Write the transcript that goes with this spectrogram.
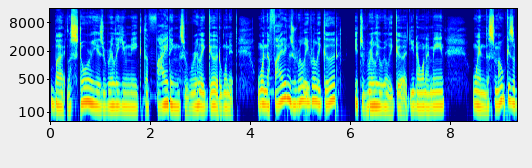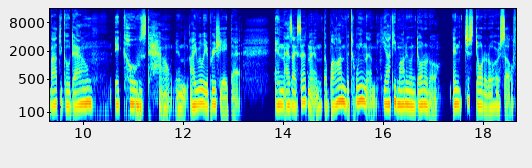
But the story is really unique. The fighting's really good. When it when the fighting's really, really good, it's really, really good. You know what I mean? When the smoke is about to go down, it goes down. And I really appreciate that. And as I said, man, the bond between them, Hyakkimaru and Dororo, and just Dororo herself,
